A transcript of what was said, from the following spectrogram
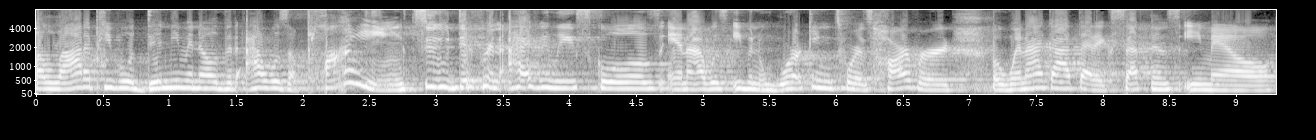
A lot of people didn't even know that I was applying to different Ivy League schools and I was even working towards Harvard. But when I got that acceptance email,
